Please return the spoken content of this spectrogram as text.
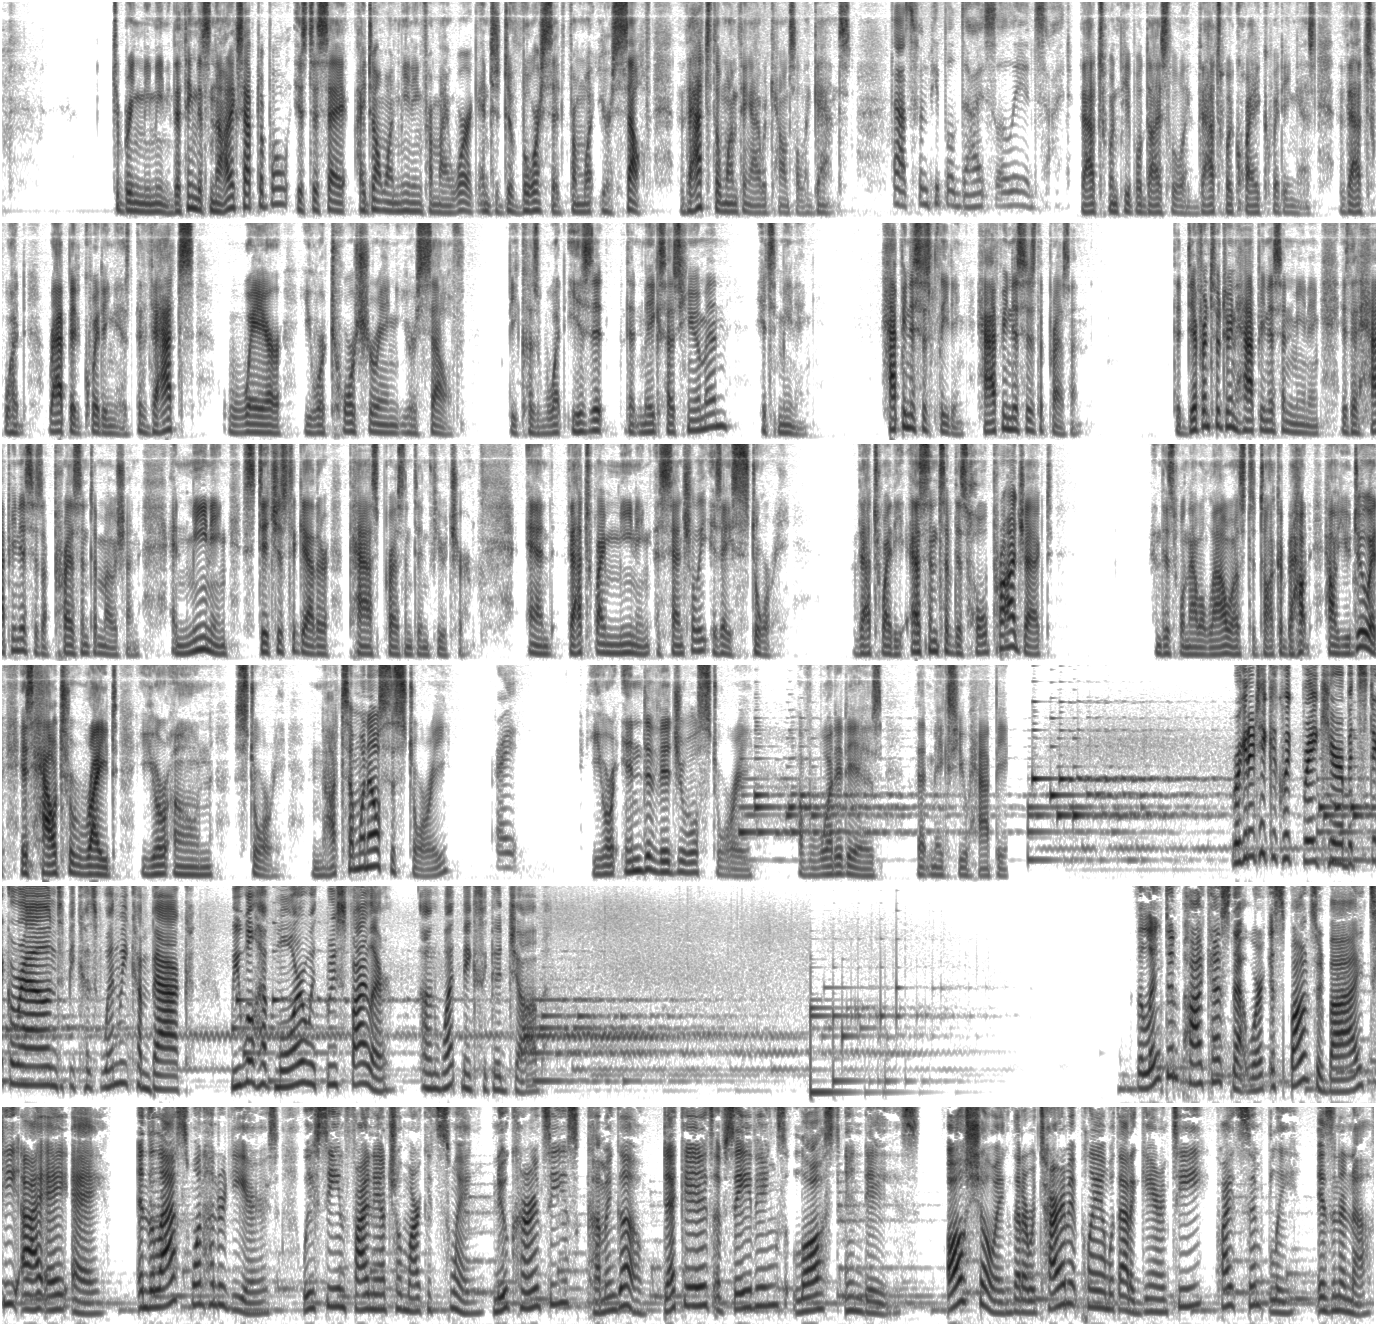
to bring me meaning. The thing that's not acceptable is to say, I don't want meaning from my work and to divorce it from what yourself. That's the one thing I would counsel against. That's when people die slowly inside. That's when people die slowly. That's what quiet quitting is. That's what rapid quitting is. That's where you are torturing yourself. Because what is it that makes us human? It's meaning. Happiness is fleeting, happiness is the present. The difference between happiness and meaning is that happiness is a present emotion, and meaning stitches together past, present, and future. And that's why meaning essentially is a story. That's why the essence of this whole project, and this will now allow us to talk about how you do it, is how to write your own story. Not someone else's story. Right. Your individual story of what it is that makes you happy. We're going to take a quick break here, but stick around because when we come back, we will have more with Bruce Feiler on what makes a good job. The LinkedIn Podcast Network is sponsored by TIAA. In the last 100 years, we've seen financial markets swing, new currencies come and go, decades of savings lost in days, all showing that a retirement plan without a guarantee, quite simply, isn't enough.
